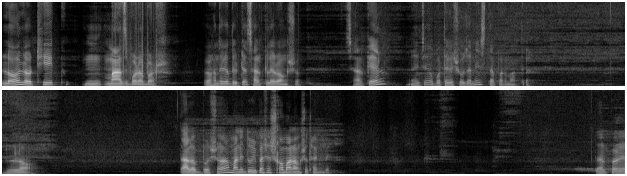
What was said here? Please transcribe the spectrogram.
ল হলো ঠিক মাঝ বরাবর। ওখান থেকে দুইটা সার্কেলের অংশ। সার্কেল এই যে উপর থেকে সোজা নিচ তারপর মাত্রা। ল। তালব্য স মানে দুই পাশে সমান অংশ থাকবে। তারপরে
